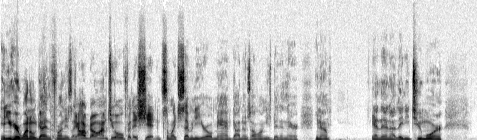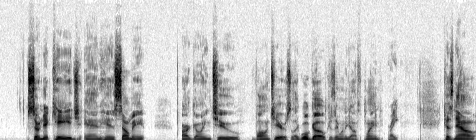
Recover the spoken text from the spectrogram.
And you hear one old guy in the front, he's like, I'll go, I'm too old for this shit. And it's some like 70 year old man, God knows how long he's been in there, you know. And then uh, they need two more. So Nick Cage and his cellmate are going to volunteer. So like we'll go because they want to get off the plane. Right. Because now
